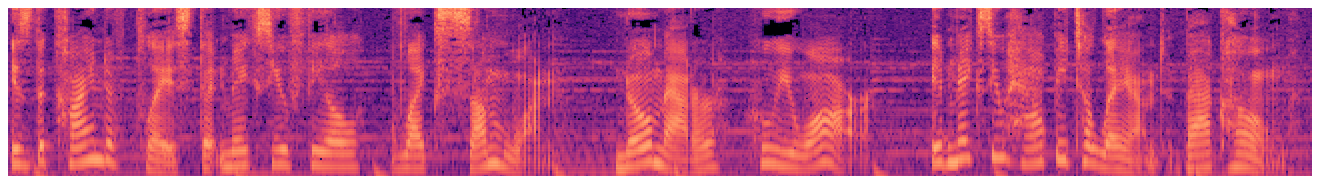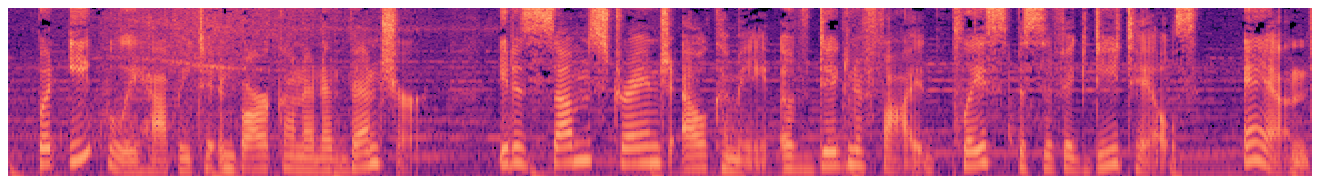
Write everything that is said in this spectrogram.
is the kind of place that makes you feel like someone, no matter who you are. It makes you happy to land back home, but equally happy to embark on an adventure. It is some strange alchemy of dignified, place specific details and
